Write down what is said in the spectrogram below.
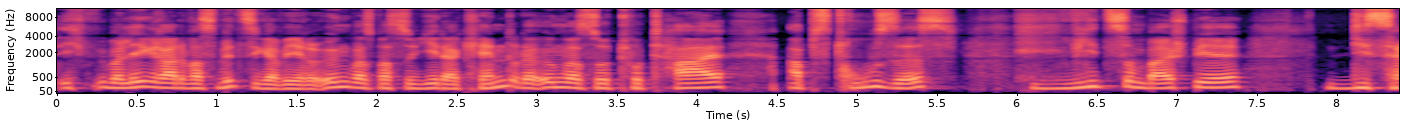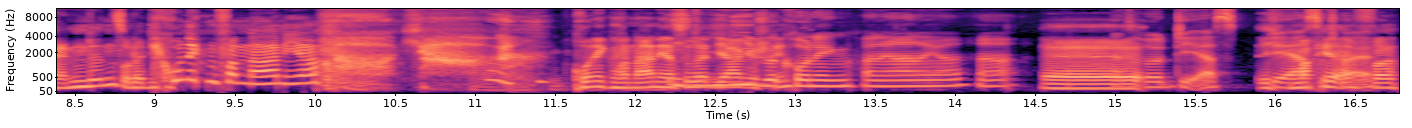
Ich überlege gerade, was witziger wäre. Irgendwas, was so jeder kennt oder irgendwas so total abstruses, wie zum Beispiel Descendants oder die Chroniken von Narnia. Ja. Chroniken von Narnia hast du seit Jahr liebe geschrieben. Chroniken von Narnia. Ja. Äh, Also die, erst, ich mache erste hier Teil. einfach.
